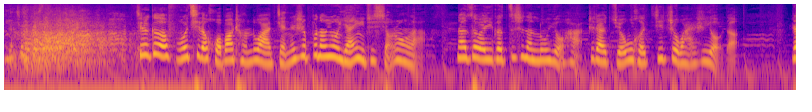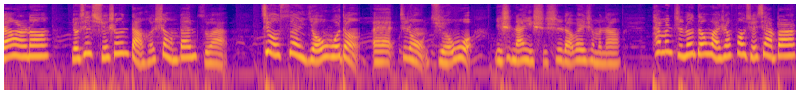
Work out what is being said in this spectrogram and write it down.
其实各个服务器的火爆程度啊，简直是不能用言语去形容了。那作为一个资深的撸友哈，这点觉悟和机智我还是有的。然而呢，有些学生党和上班族啊，就算有我等哎这种觉悟，也是难以实施的。为什么呢？他们只能等晚上放学下班，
